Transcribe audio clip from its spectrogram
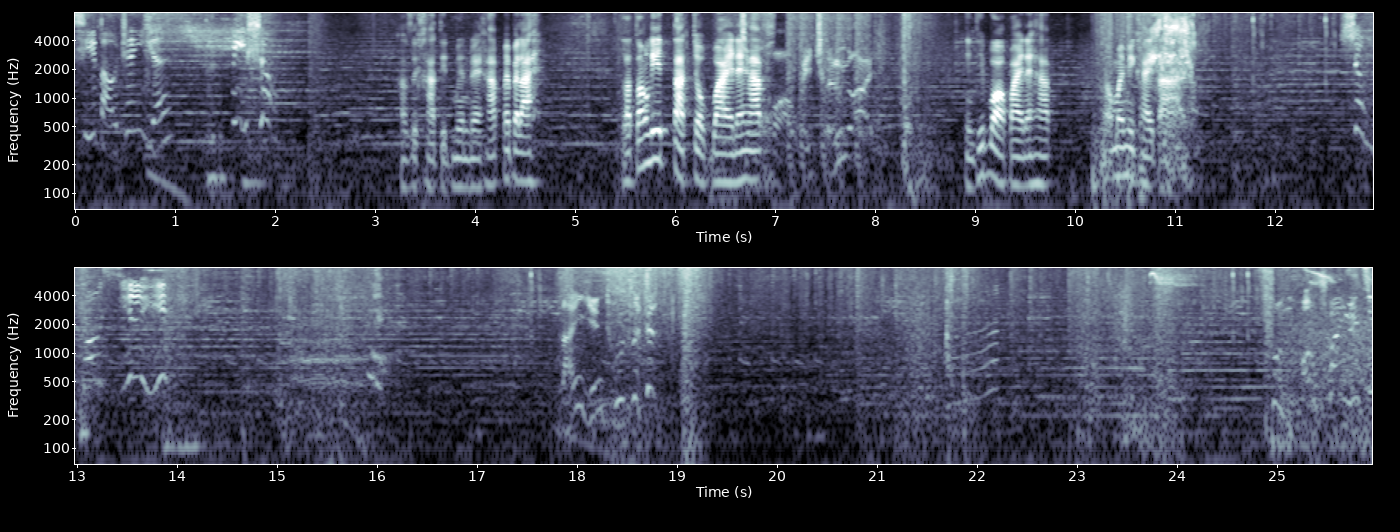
七宝真言，必胜。 เอาสิขาติดมือเลยครับ ไม่เป็นไร เราต้องรีบตัดจบไวนะครับ 化为尘埃。 อย่างที่บอกไปนะครับ ต้องไม่มีใครตาย 蓝银突刺阵，凤凰穿云机，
